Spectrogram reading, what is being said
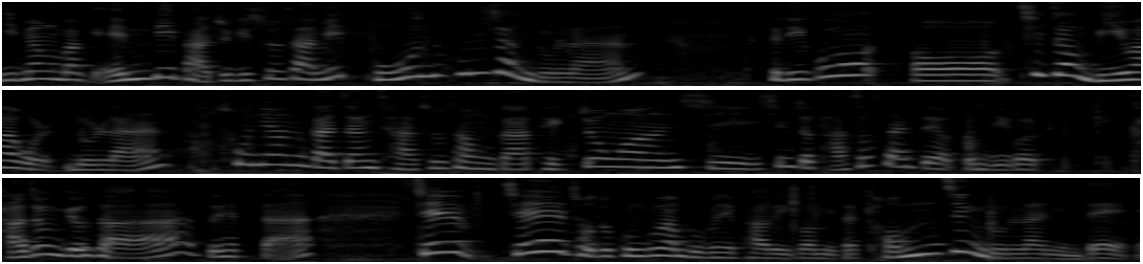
이명박 MB 봐주기 수사 및 보훈 훈장 논란. 그리고 어, 치정 미화 골- 논란, 소년 가장 자수성가 백종원 씨 심지어 다섯 살 때였던데 이걸 가정교사도 했다. 제일 제 저도 궁금한 부분이 바로 이겁니다. 겸직 논란인데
